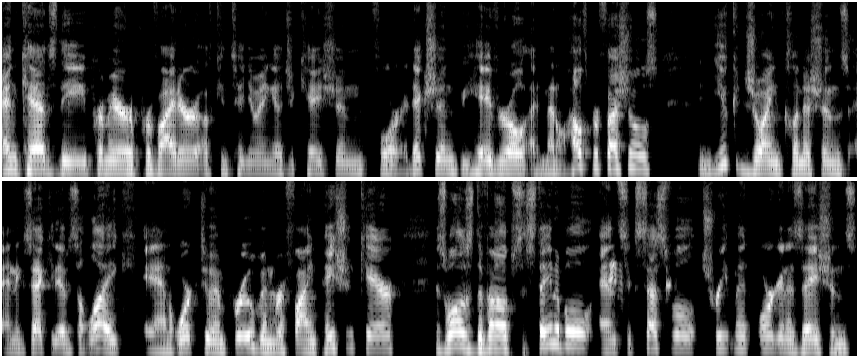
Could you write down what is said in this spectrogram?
NCAD's the premier provider of continuing education for addiction, behavioral, and mental health professionals. And you can join clinicians and executives alike and work to improve and refine patient care, as well as develop sustainable and successful treatment organizations.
